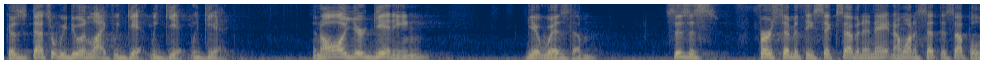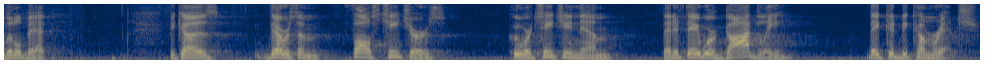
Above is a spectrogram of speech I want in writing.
because that's what we do in life. We get, we get, we get. In all you're getting, get wisdom. So this is 1 Timothy 6, 7, and 8, and I want to set this up a little bit because there were some false teachers who were teaching them that if they were godly, they could become rich.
